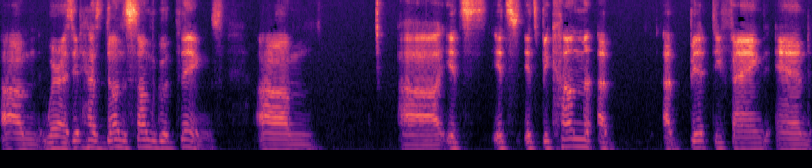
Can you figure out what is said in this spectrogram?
um, whereas it has done some good things, um, uh, it's it's it's become a a bit defanged and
